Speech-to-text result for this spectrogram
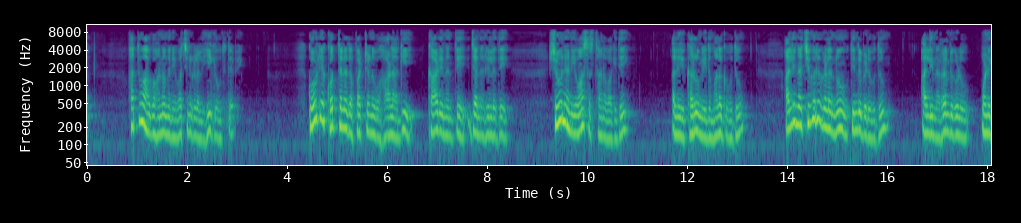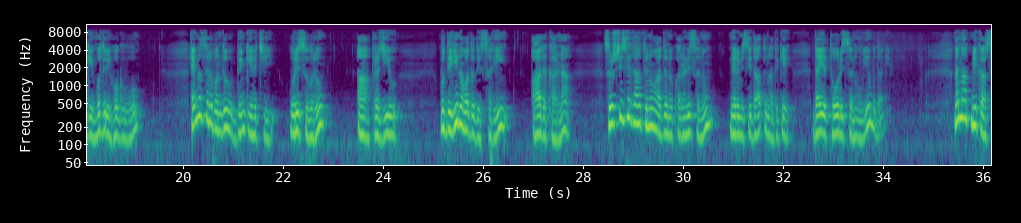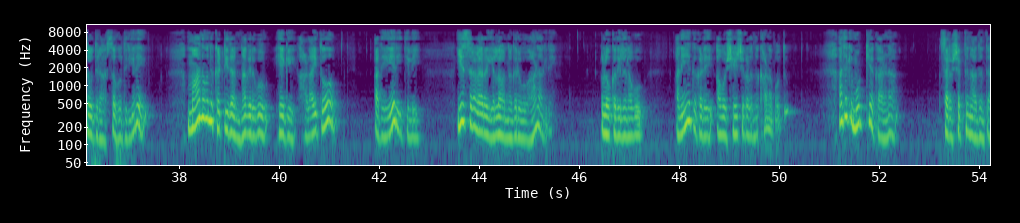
ಹತ್ತು ಹಾಗೂ ಹನ್ನೊಂದನೇ ವಚನಗಳಲ್ಲಿ ಹೀಗೆ ಓದುತ್ತೇವೆ. ಕೋಟೆ ಕೊತ್ತಲದ ಪಟ್ಟಣವು ಹಾಳಾಗಿ ಕಾಡಿನಂತೆ ಜನರಿಲ್ಲದೆ ಶೂನ್ಯ ನಿವಾಸ ಸ್ಥಾನವಾಗಿದೆ ಅಲ್ಲಿ ಕರು ಮೇದು ಮಲಗುವುದು. ಅಲ್ಲಿನ ಚಿಗುರುಗಳನ್ನು ತಿಂದು ಬಿಡುವುದು ಅಲ್ಲಿನ ರಂಬೆಗಳು ಒಣಗಿ ಮುದುರಿ ಹೋಗುವು. ಹೆಂಗಸರು ಬಂದು ಬೆಂಕಿ ಹಚ್ಚಿ ಉರಿಸುವರು? ಆ ಪ್ರಜೆಯು ಬುದ್ಧಿಹೀನವಾದದೇ ಸರಿ. ಆದ ಕಾರಣ ಸೃಷ್ಟಿಸಿದಾತನು ಅದನ್ನು ಕರುಣಿಸನು, ನಿರ್ಮಿಸಿದಾತನು ಅದಕ್ಕೆ ದಯ ತೋರಿಸನು ಎಂಬುದಾಗಿ. ನನ್ನಾತ್ಮಿಕ ಸಹೋದರ ಸಹೋದರಿಯರೇ ಮಾನವನು ಕಟ್ಟಿದ ನಗರವು ಹೇಗೆ ಹಾಳಾಯಿತೋ, ಅದೇ ರೀತಿಯಲ್ಲಿ ಇಸ್ರಳರ ಎಲ್ಲ ನಗರವು ಹಾಳಾಗಿದೆ. ಲೋಕದಲ್ಲಿ ನಾವು ಅನೇಕ ಕಡೆ ಅವಶೇಷಗಳನ್ನು ಕಾಣಬಹುದು. ಅದಕ್ಕೆ ಮುಖ್ಯ ಕಾರಣ ಸರ್ವಶಕ್ತನಾದಂಥ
